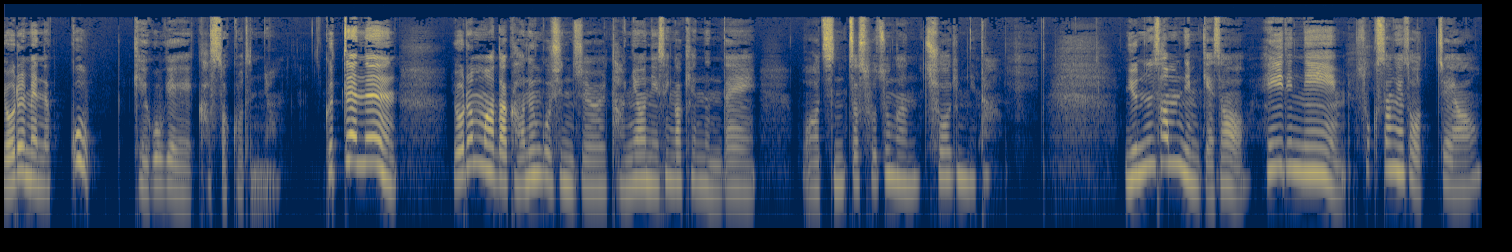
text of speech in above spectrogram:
여름에는 꼭 계곡에 갔었거든요. 그때는 여름마다 가는 곳인 줄 당연히 생각했는데, 와, 진짜 소중한 추억입니다. 윤섬님께서, 헤이디님, 속상해서 어째요?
